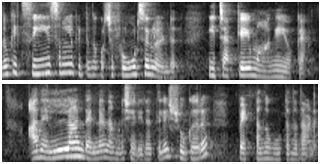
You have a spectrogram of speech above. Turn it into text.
നമുക്ക് സീസണിൽ കിട്ടുന്ന കുറച്ച് ഫ്രൂട്ട്സുകളുണ്ട് ഈ ചക്കയും മാങ്ങയും ഒക്കെ. അതെല്ലാം തന്നെ നമ്മുടെ ശരീരത്തിൽ ഷുഗർ പെട്ടെന്ന് കൂട്ടുന്നതാണ്.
